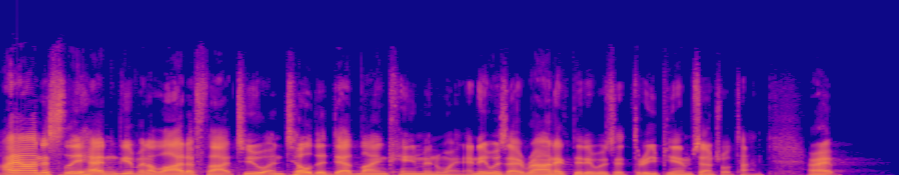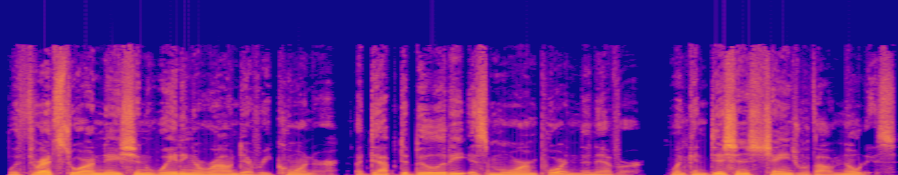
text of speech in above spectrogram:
I honestly hadn't given a lot of thought to until the deadline came and went. And it was ironic that it was at 3 p.m. Central Time. All right. With threats to our nation waiting around every corner, adaptability is more important than ever. When conditions change without notice,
